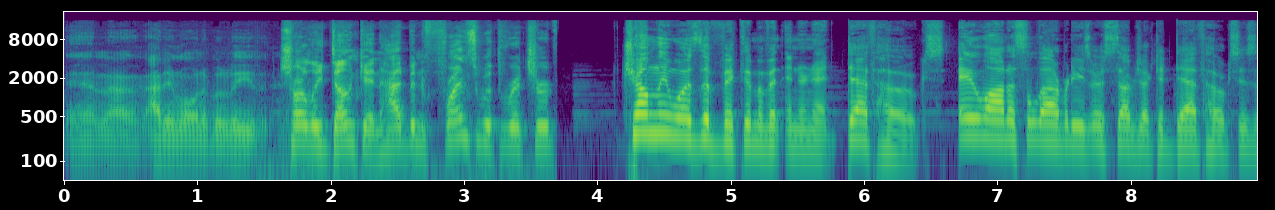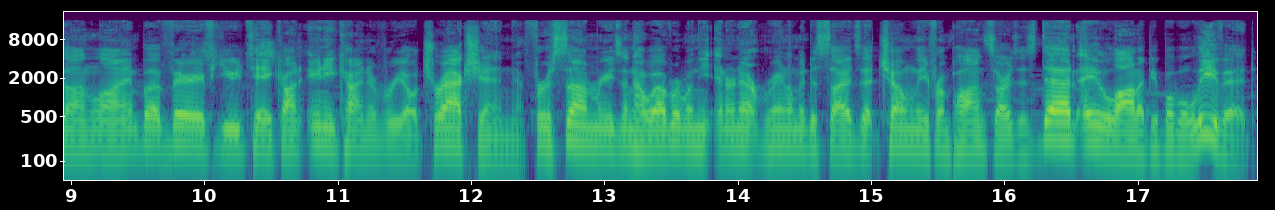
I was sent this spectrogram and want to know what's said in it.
and I, I didn't want to believe it. Charlie Duncan had been friends with Richard Chumlee was the victim of an internet death hoax. A lot of celebrities are subject to death hoaxes online, but very few take on any kind of real traction. For some reason, however, when the internet randomly decides that Chumlee from Pawn Stars is dead, a lot of people believe it.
